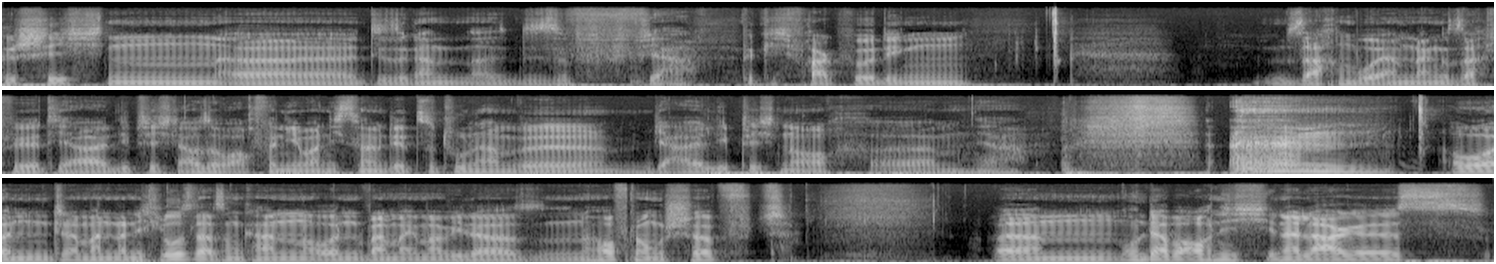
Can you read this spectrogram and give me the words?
Geschichten, äh, diese ganzen, also diese, ja, wirklich fragwürdigen Sachen, wo einem dann gesagt wird, ja, er liebt dich, also auch wenn jemand nichts mehr mit dir zu tun haben will, ja, er liebt dich noch, ähm, ja. Und man dann nicht loslassen kann und weil man immer wieder so eine Hoffnung schöpft ähm, und aber auch nicht in der Lage ist,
